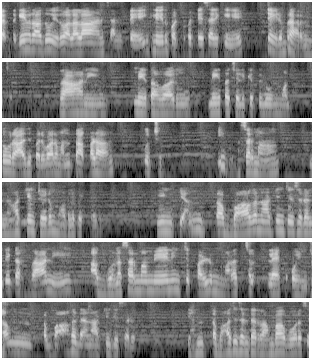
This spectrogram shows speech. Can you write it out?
పెద్దగా ఏం రాదు. ఏదో అలా అని అంటే ఇంక లేదు పట్టు పట్టేసరికి చేయడం ప్రారంభించాడు. రాణి మిగతా వారు మిగతా చెలికెత్తులు మొత్తం రాజ పరివారం అంతా అక్కడ కూర్చుంది. ఈ గుణశర్మ నాట్యం చేయడం మొదలు పెట్టాడు ఇంకెంత బాగా నాట్యం చేశాడంటే ఇక రాణి ఆ గుణశర్మమే నుంచి కళ్ళు మరచలేకపోయింది. అంత బాగా నాట్యం చేశాడు. ఎంత బాగా చేశాడంటే రంభా ఊరసి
